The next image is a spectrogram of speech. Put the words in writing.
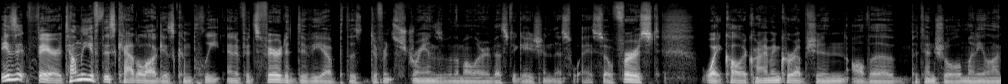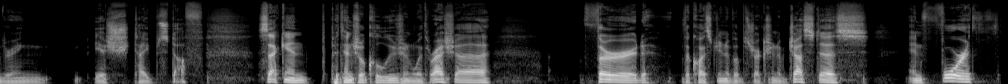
is it fair? Tell me if this catalog is complete and if it's fair to divvy up the different strands of the Mueller investigation this way. So, first, white collar crime and corruption, all the potential money laundering ish type stuff. Second, potential collusion with Russia. Third, the question of obstruction of justice. And fourth,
